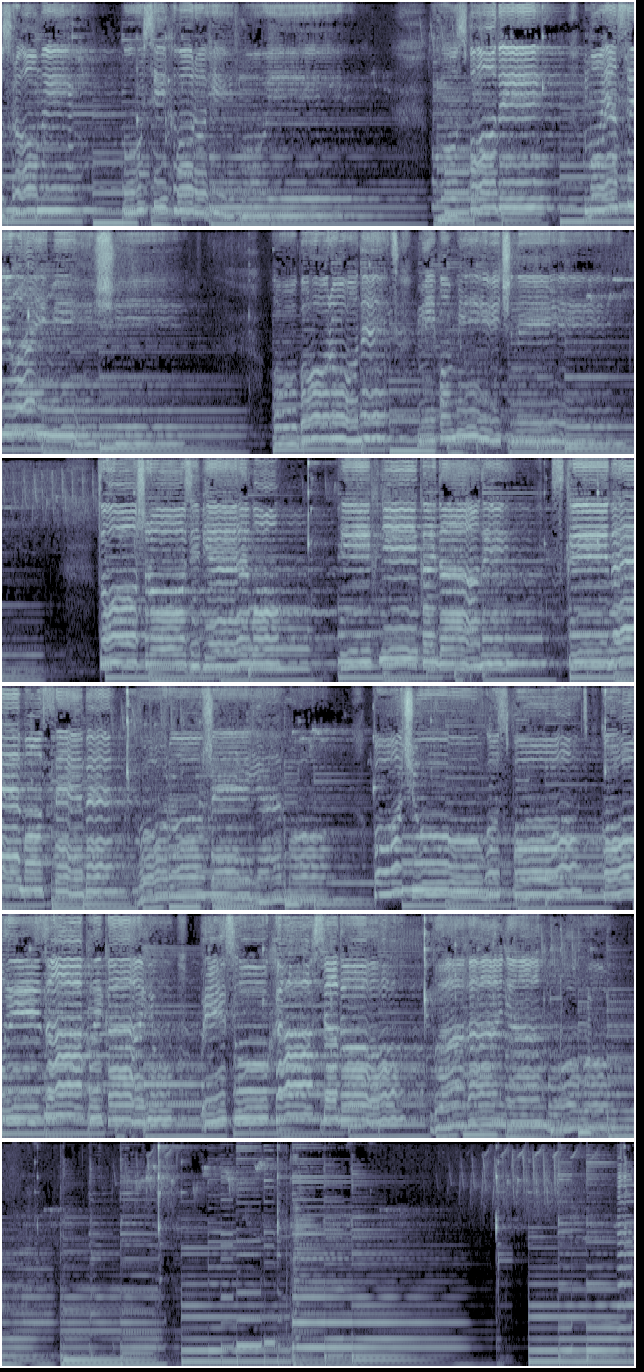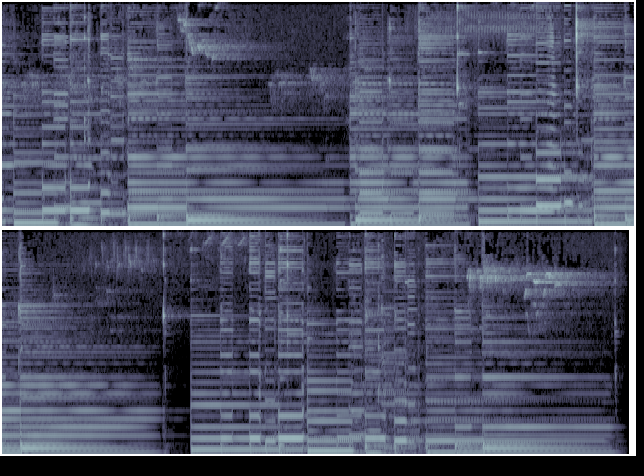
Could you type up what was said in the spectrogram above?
розгроми усіх ворогів моїх, Господи, моя сила і мій щит, оборонець мій помічник, тож розіб'є. чув Господь, коли закликаю, прислухався до.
